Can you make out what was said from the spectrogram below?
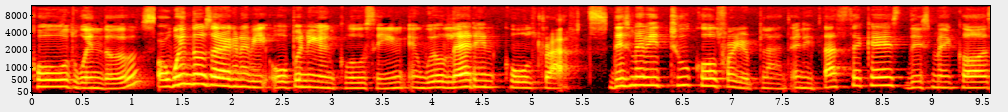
cold windows or windows that are going to be opening and closing and will let in cold drafts. This may be too cold for your plant and if that's the case, this may cause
